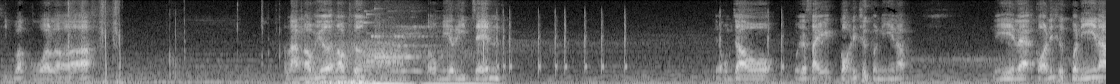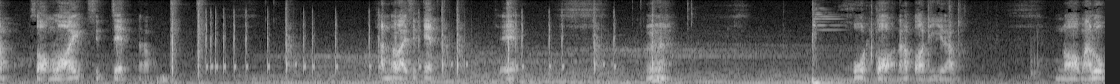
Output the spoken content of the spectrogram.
คิดว่ากลัวเหรอพลังเราเยอะเราถึกเรามีรีเจนเดี๋ยวผมจะเอาผมจะใส่เกาะที่ถึกกว่านี้นะครับ นี่แหละเกาะที่ถึกกว่านี้นะครับสองร้อยสิบเจ็ดนะครับพันเท่าไหร่สิบเอ็ดโอเคอืมโคตรเกาะนะครับ ตอนนี้นะครับนอกมาลูก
